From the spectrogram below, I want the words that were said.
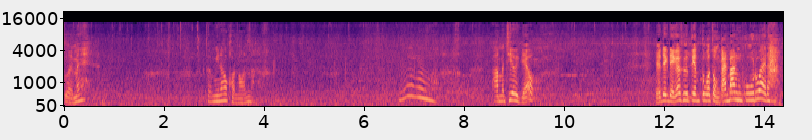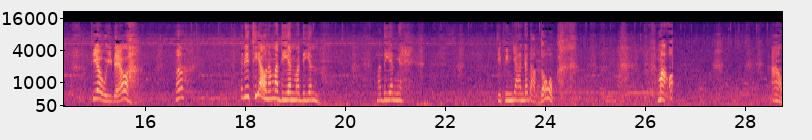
สวยไหมเทอร์มินอลขอนอนออพามาเที่ยวอีกแล้ว เดี๋ยวเด็กๆก็คือเตรียมตัวส่งการบ้านคุณครูด้วยนะ เที่ยวอีกแล้วอะฮะไม่ได้เที่ยวนะมาเดียนมาเดียน มาเดียนไง จิตวิญญาณระดับโลกมาอ้ออ้าว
